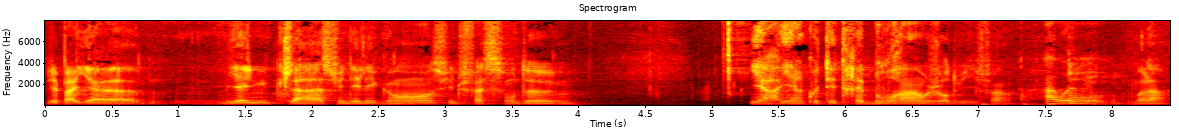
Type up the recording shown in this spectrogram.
Je sais pas, il y a, y a une classe, une élégance, une façon de... Il y a, y a, un côté très bourrin aujourd'hui. Enfin, ah oui, oui. Voilà.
